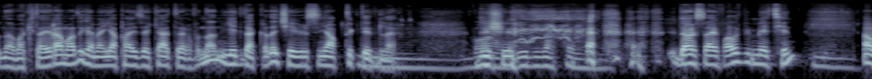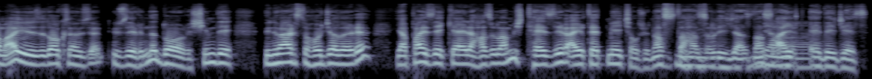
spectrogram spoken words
buna vakit ayıramadık hemen yapay zeka tarafından yedi dakikada çevirisini yaptık dediler. Hmm. Vay, Düşün. 7 dakika. Dört sayfalık bir metin. Hmm. Ama yüzde doksan üzerinde doğru. Şimdi üniversite hocaları yapay zeka ile hazırlanmış tezleri ayırt etmeye çalışıyor. Nasıl da hmm. hazırlayacağız, nasıl ya. ayırt edeceğiz.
